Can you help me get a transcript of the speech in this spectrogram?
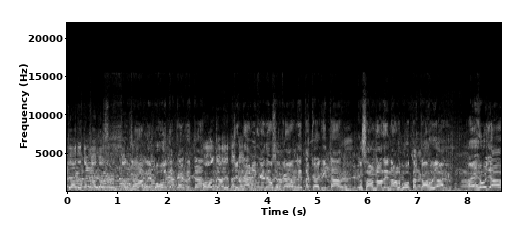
ਜ਼ਿਆਦਾ ਧੱਕਾ ਕਰਦੇ ਸਰਕਾਰ ਨੇ ਬਹੁਤ ਧੱਕਾ ਕੀਤਾ। ਬਹੁਤ ਜ਼ਿਆਦਾ ਧੱਕਾ। ਜਿੰਨਾ ਵੀ ਕਹਿੰਦੇ ਹੋ ਸਰਕਾਰ ਨੇ ਧੱਕਾ ਕੀਤਾ ਕਿਸਾਨਾਂ ਦੇ ਨਾਲ ਬਹੁਤ ਧੱਕਾ ਹੋਇਆ। ਇਹੋ ਜਿਹਾ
